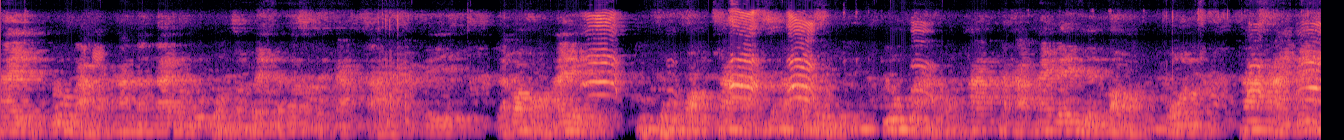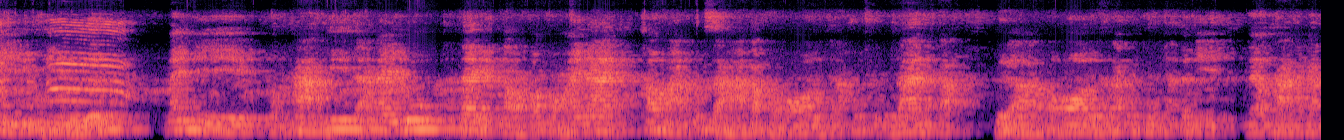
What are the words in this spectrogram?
ให้ลูกหลานของท่านนั้นได้บรรลุผลสำเร็จและก็สำเร็จการศึกษาในครั้งนี้แล้วก็ขอให้ผู้ปกครองทุกท่านสนับสนุนลูกหลานของ นะครับให้ได้เรียนต่อทุกคน ถ้าใครไม่มีวิธีหรือไม่มีหนทางที่จะให้ลูกได้เรียนต่อก็ขอให้ได้เข้ามาปรึกษากับผอหรือคณะครูได้นะครับเพื่อผอหรือคณะครูนั้นจะมีแนวทางในการ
